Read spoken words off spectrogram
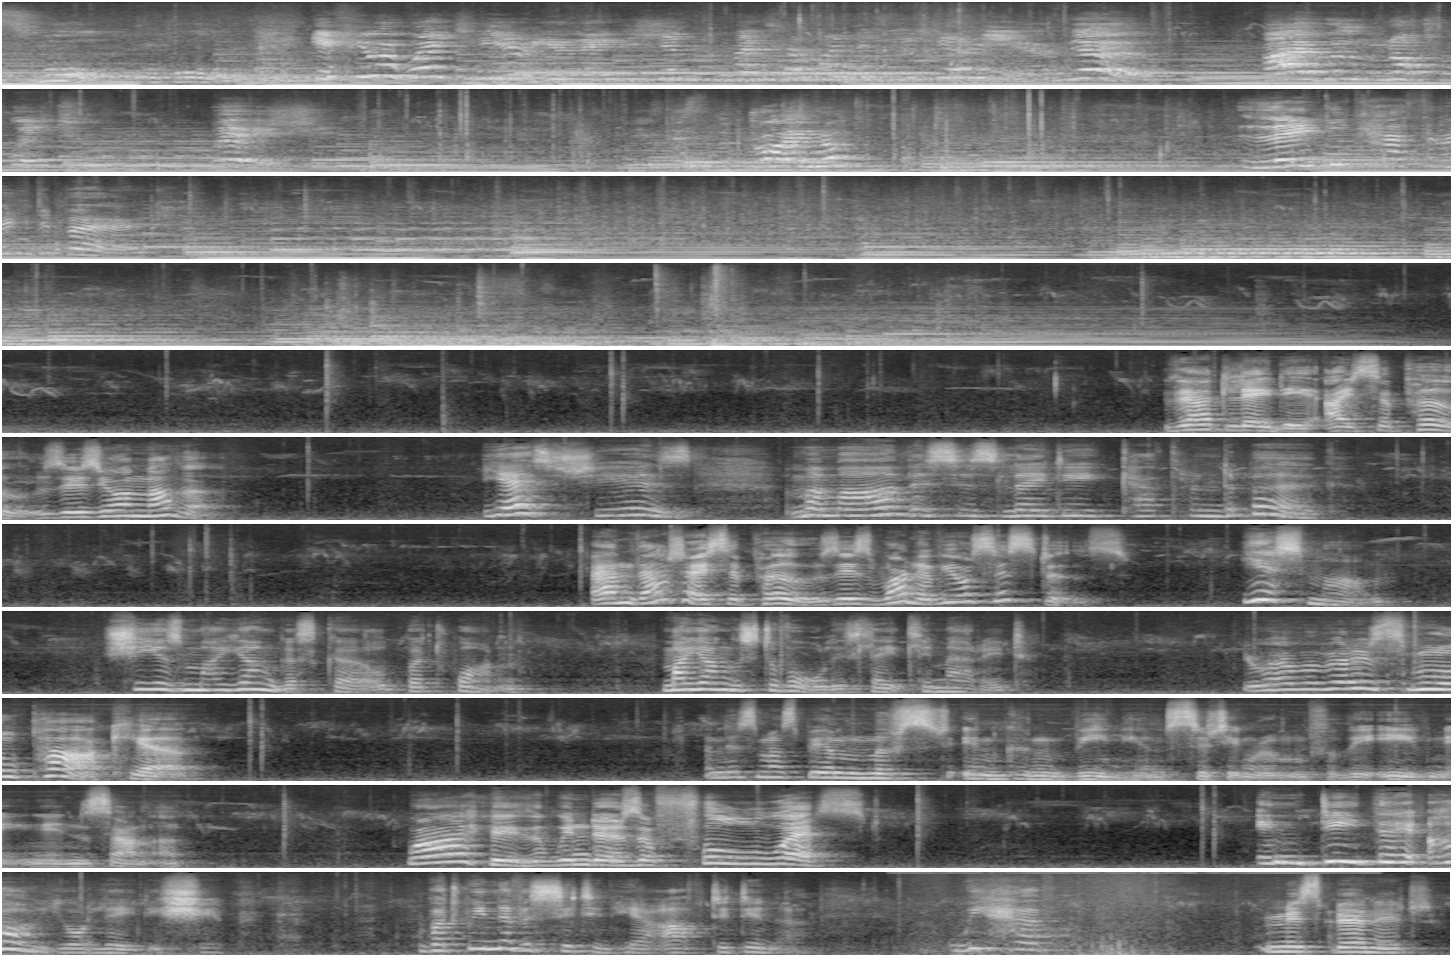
this small hall. If you await here, your ladyship, let someone dismiss your ear. No, I will not wait. Where is she? Is this the drawing room? Lady Catherine de Bourgh. That lady, I suppose, is your mother. Yes, she is. Mamma, this is Lady Catherine de Bourgh. And that, I suppose, is one of your sisters. Yes, ma'am. She is my youngest girl, but one. My youngest of all is lately married. You have a very small park here. And this must be a most inconvenient sitting room for the evening in summer. Why, the windows are full west. Indeed they are, your ladyship. But we never sit in here after dinner. We have... Miss Bennet,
